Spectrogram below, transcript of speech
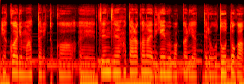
役割もあったりとか、えー、全然働かないでゲームばっかりやってる弟が、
